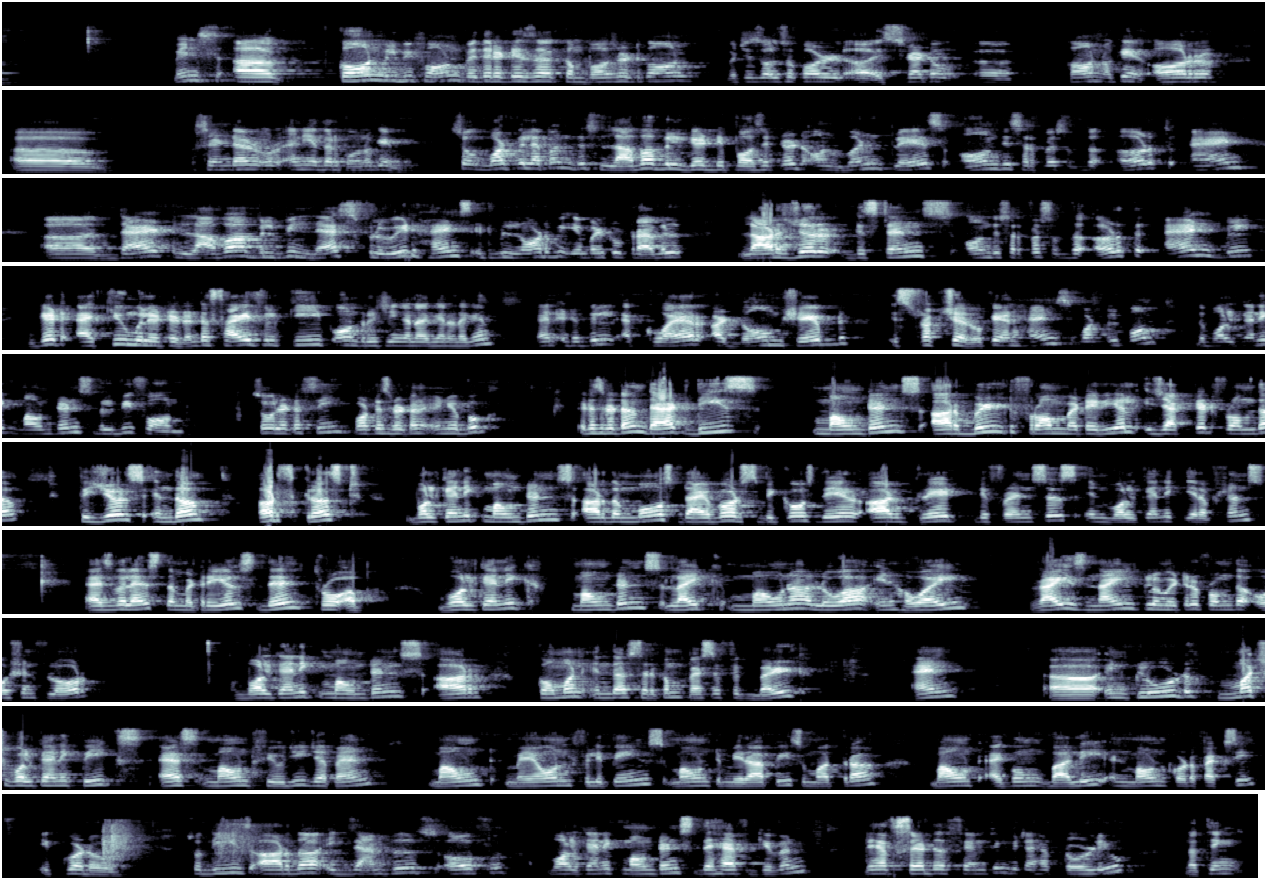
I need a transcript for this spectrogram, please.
means a cone will be found whether it is a composite cone which is also called uh, strato uh, cone okay or uh, cinder or any other cone okay? So what will happen? This lava will get deposited on one place on the surface of the earth and uh, that lava will be less fluid hence it will not be able to travel larger distance on the surface of the earth and will get accumulated and the size will keep on reaching and again and again and it will acquire a dome shaped structure okay? And hence what will form? The volcanic mountains will be formed so let us see what is written in your book it is written that these mountains are built from material ejected from the fissures in the earth's crust volcanic mountains are the most diverse because there are great differences in volcanic eruptions as well as the materials they throw up. Volcanic mountains like Mauna Loa in Hawaii rise 9 km from the ocean floor. Volcanic mountains are common in the circum-Pacific belt and uh, include much volcanic peaks as Mount Fuji, Japan, Mount Mayon, Philippines, Mount Merapi, Sumatra, Mount Agung, Bali, and Mount Cotopaxi, Ecuador. So these are the examples of volcanic mountains they have given. They have said the same thing which I have told you. Nothing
